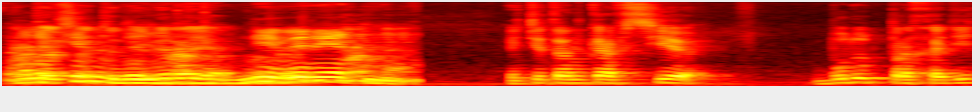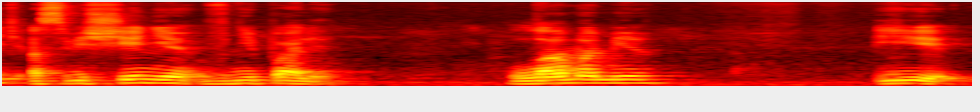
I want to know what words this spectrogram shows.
Коллекции. это невероятно. Невероятно. Эти танка все будут проходить освещение в Непале ламами. И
